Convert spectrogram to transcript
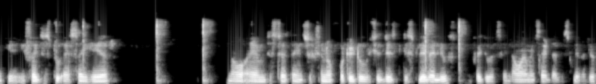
okay if i just do si here now i am just at the instruction of 42 which is display values. If i do a say now i'm inside the display value.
